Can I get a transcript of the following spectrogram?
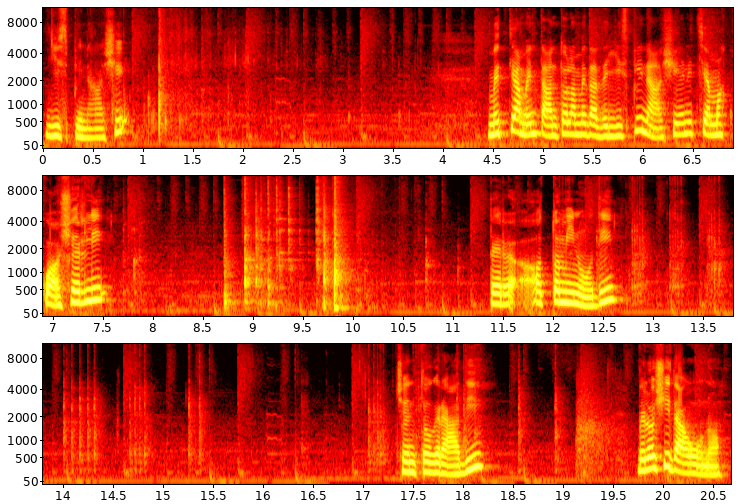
Gli spinaci. Mettiamo intanto la metà degli spinaci e iniziamo a cuocerli per 8 minuti 100 gradi, velocità 1.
